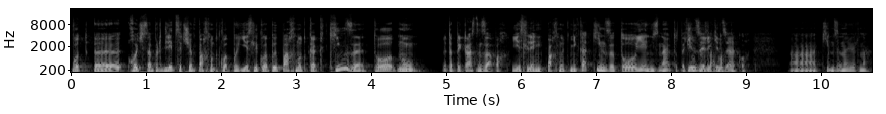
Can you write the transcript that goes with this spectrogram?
Вот э, хочется определиться, чем пахнут клопы. Если клопы пахнут как кинза, то, ну, это прекрасный запах. Если они пахнут не как кинза, то я не знаю, это Кинза или запах кинза? такой. А, кинза, наверное.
